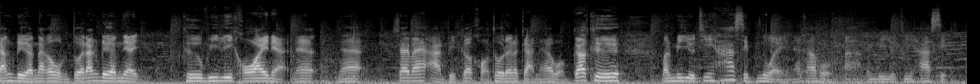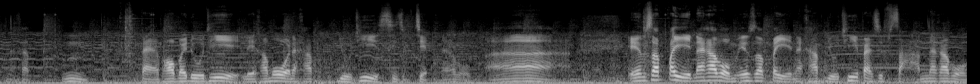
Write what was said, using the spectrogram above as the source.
ดั้งเดิมนะครับผมตัวดั้งเดิมเนี่ยคือวีลีคอยเนี่ยนะนะฮะใช่ไหมอ่านผิดก็ขอโทษด้วยละกันนะครับผมก็คือ มันมีอยู่ที่ 50 หน่วยนะครับผมอะมันมีอยู่ที่ 50 นะครับอืมแต่พอไปดูที่เลคาโมนะครับอยู่ที่ 47 นะครับผมอ่าเอ็มสปีดนะครับผมเอ็มสปีดนะครับอยู่ที่ 83 นะครับผม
